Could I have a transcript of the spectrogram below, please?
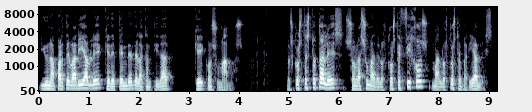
y una parte variable que depende de la cantidad que consumamos. Los costes totales son la suma de los costes fijos más los costes variables.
